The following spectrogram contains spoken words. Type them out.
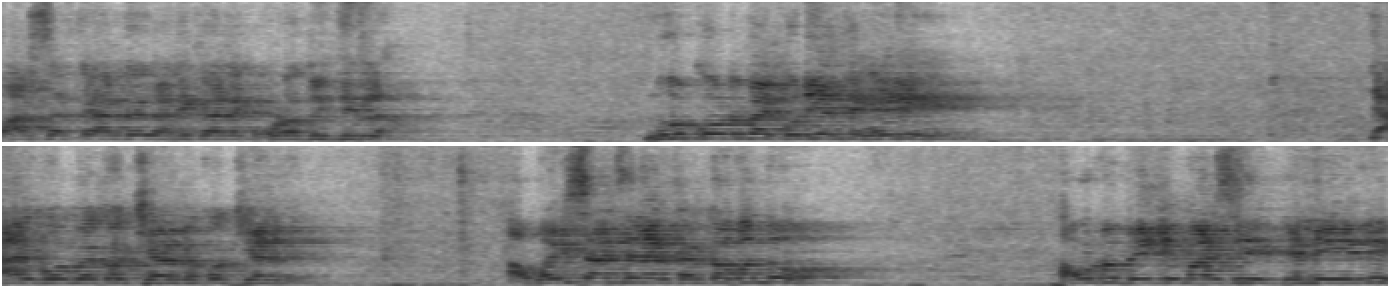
ಭಾರತ ಸರ್ಕಾರದಲ್ಲಿ ಅಧಿಕಾರಕ್ಕೆ ಕೊಡೋದು ಇದ್ದಿಲ್ಲ. ನೂರು ಕೋಟಿ ರೂಪಾಯಿ ಕೊಡಿ ಅಂತ ಹೇಳಿ ಯಾರಿಗೆ ಹೋಗ್ಬೇಕೋ ಕೇಳಬೇಕೋ ಕೇಳಿದೆ. ಆ ವೈಸ್ ಚಾನ್ಸಲರ್ ಕರ್ಕೊಬಂದು ಅವ್ರನ್ನು ಭೇಟಿ ಮಾಡಿಸಿ ಡೆಲ್ಲಿಯಲ್ಲಿ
